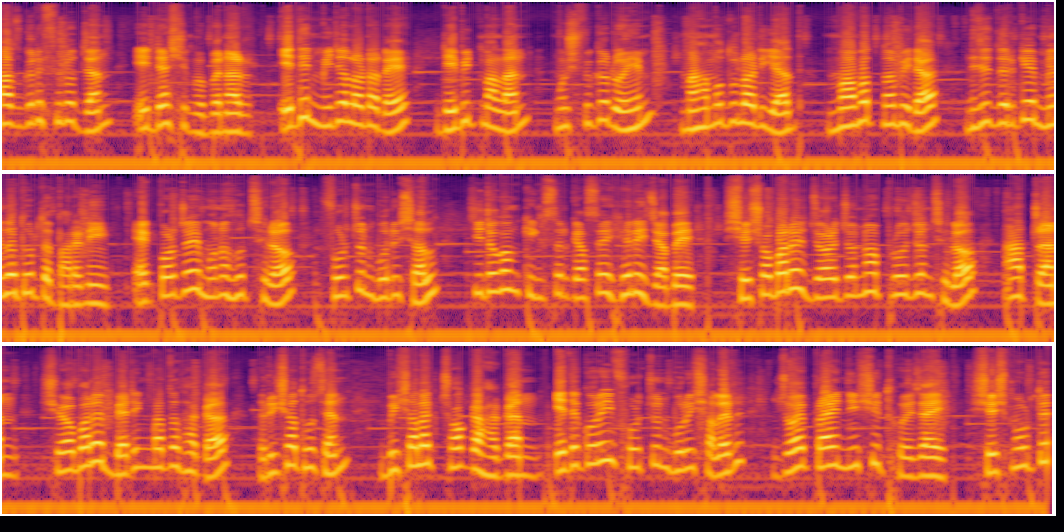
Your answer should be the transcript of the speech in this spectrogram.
সাজগড়ে ফিরত যান এই ড্যাশিং ওপেনার। এদিন মিডল অর্ডারে ডেভিড মালান, মুশফিকুর রহিম, মাহমুদুল্লাহ রিয়াদ, মোহাম্মদ নবীরা নিজেদেরকে মেলে ধরতে পারেনি। এক পর্যায়ে মনে হচ্ছিল, ফরচুন বরিশাল চিটগং কিংসের কাছে হেরেই যাবে। শেষ ওভারে জয়ের জন্য প্রয়োজন ছিল আট রান। সে ওভারে ব্যাটিং বাদে থাকা রিশাদ হোসেন বিশাল এক ছক্কা হাঁকান। এতে করেই ফরচুন বরিশালের জয় প্রায় নিশ্চিত হয়ে যায়। শেষ মুহূর্তে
